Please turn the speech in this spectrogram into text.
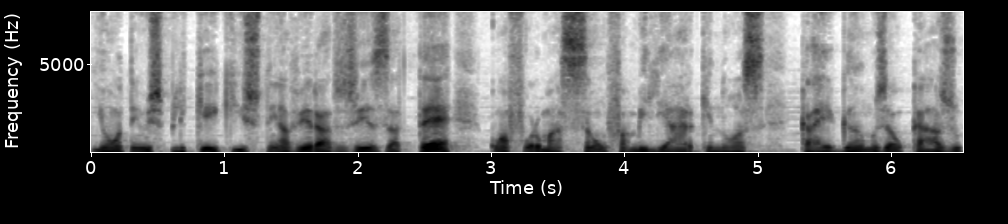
E ontem eu expliquei que isso tem a ver, às vezes, até com a formação familiar que nós carregamos. É o caso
